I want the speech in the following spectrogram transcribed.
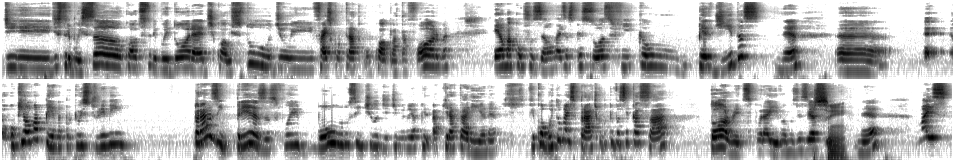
de distribuição, qual distribuidora é de qual estúdio e faz contrato com qual plataforma é uma confusão, mas as pessoas ficam perdidas, né? Uh, o que é uma pena, porque o streaming para as empresas foi bom no sentido de diminuir a, a, pirataria, né? Ficou muito mais prático do que você caçar torrents por aí, vamos dizer assim, Sim. né? Mas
